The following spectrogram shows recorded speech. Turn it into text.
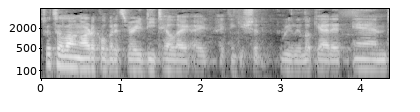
So it's a long article, but it's very detailed. I, I, I think you should really look at it. And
